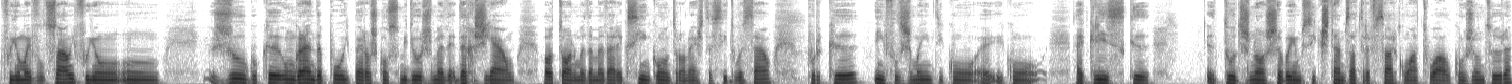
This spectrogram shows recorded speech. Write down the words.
Foi uma evolução e foi um, um julgo que um grande apoio para os consumidores da região autónoma da Madeira que se encontram nesta situação, porque, infelizmente, e com, e com a crise que eh, todos nós sabemos e que estamos a atravessar com a atual conjuntura,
